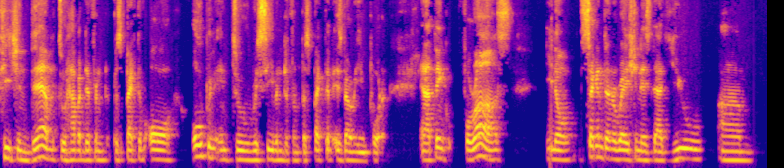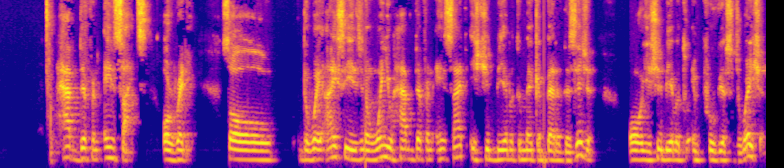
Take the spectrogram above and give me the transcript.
teaching them to have a different perspective or open into receiving different perspective is very important. And I think for us, you know, second generation is that you um, have different insights already. So the way I see is, you know, when you have different insight, you should be able to make a better decision or you should be able to improve your situation.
